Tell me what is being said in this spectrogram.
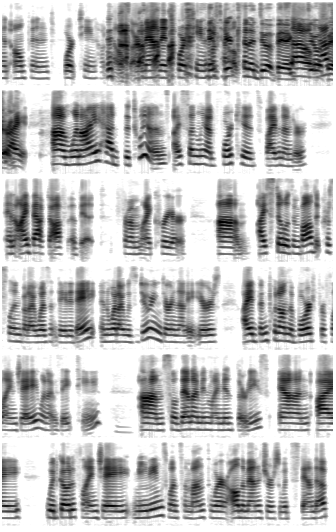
and opened 14 hotels or managed 14 if you're gonna do it big, So do it that's big. right. Um, when I had the twins, I suddenly had four kids, five and under, and I backed off a bit from my career. Um, I still was involved at Crystal Inn, but I wasn't day to day. And what I was doing during that eight years, I had been put on the board for Flying J when I was 18. Um, so then I'm in my mid 30s, and I would go to Flying J meetings once a month where all the managers would stand up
